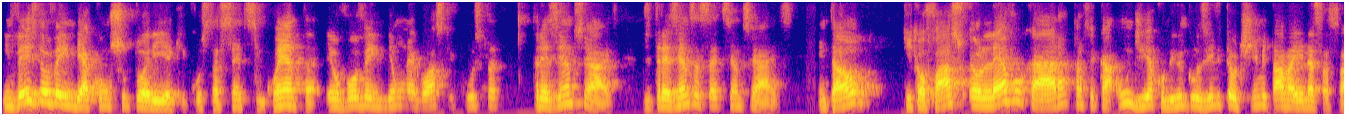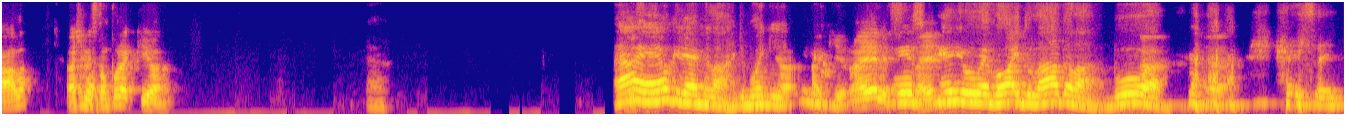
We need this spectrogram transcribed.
Em vez de eu vender a consultoria que custa 150, eu vou vender um negócio que custa 300 reais. De 300 a 700 reais. Então, o que, que eu faço? Eu levo o cara para ficar um dia comigo. Inclusive, teu time estava aí nessa sala. Eu acho que eles estão por aqui, ó. É. Ah, é o Guilherme lá, de Boninho. Aqui, aqui, não é eles? Esse, não é ele, ele, o Eloy do lado, olha lá. Boa! É, é. é isso aí.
